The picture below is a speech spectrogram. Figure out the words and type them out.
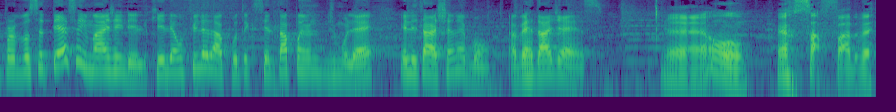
para você ter essa imagem dele, que ele é um filho da puta que se ele tá apanhando de mulher, ele tá achando é bom. A verdade é essa. É, é um, é um safado, velho.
